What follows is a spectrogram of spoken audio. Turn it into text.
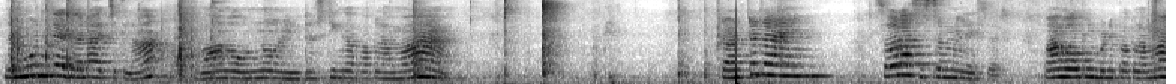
இந்த மூணுல எது வேணால் வச்சுக்கலாம். வாங்க இன்னும் இன்ட்ரெஸ்டிங்காக பார்க்கலாமா? டைம் சோலார் சிஸ்டம் இல்லை சார் வாங்க ஓப்பன் பண்ணி பார்க்கலாமா?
